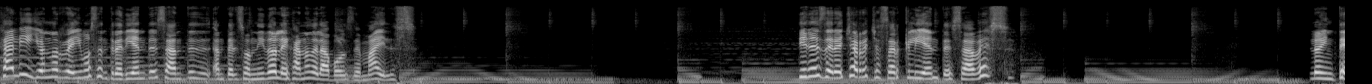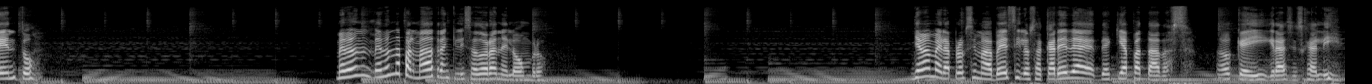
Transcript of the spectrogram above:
Halley y yo nos reímos entre dientes ante, ante el sonido lejano de la voz de Miles. Tienes derecho a rechazar clientes, ¿sabes? Lo intento. Me dan, una palmada tranquilizadora en el hombro. Llámame la próxima vez y lo sacaré de, aquí a patadas. Ok, gracias, Jali.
